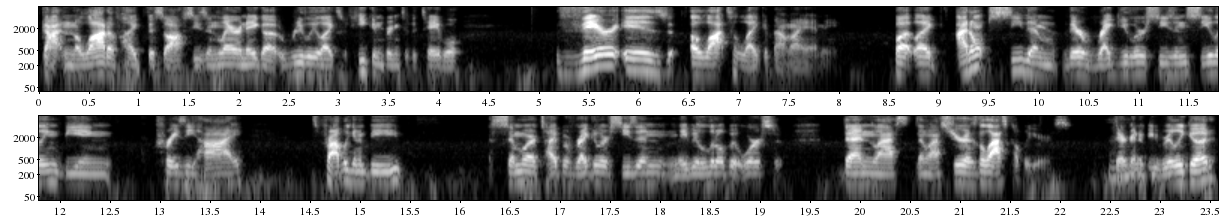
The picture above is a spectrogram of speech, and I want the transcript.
gotten a lot of hype this offseason. Larrañaga really likes what he can bring to the table. There is a lot to like about Miami, but like I don't see them their regular season ceiling being crazy high. It's probably going to be a similar type of regular season, maybe a little bit worse than last than last year as the last couple years. Mm-hmm. They're going to be really good.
